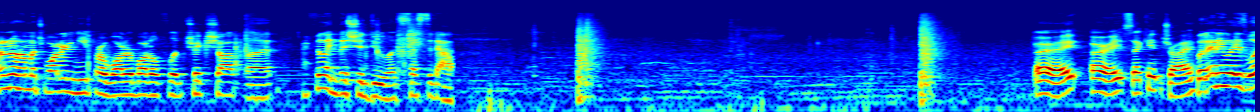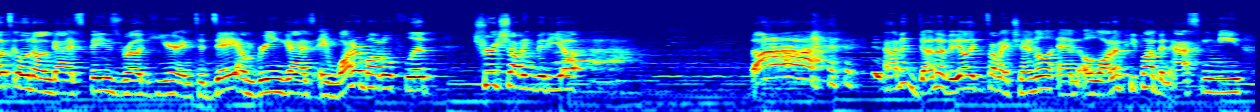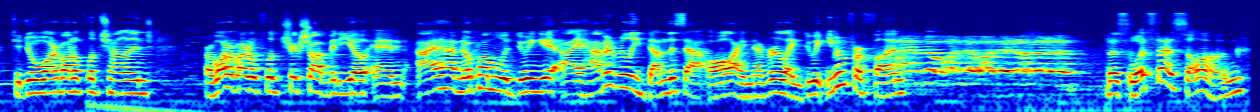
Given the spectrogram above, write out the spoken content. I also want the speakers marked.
Speaker 1: I don't know how much water you need for a water bottle flip trick shot, but I feel like this should do. Let's test it out. Alright, alright, second try. But anyways, what's going on guys? FaZe Rug here, and today I'm bringing you guys a water bottle flip trick shotting video. Ah! I haven't done a video like this on my channel, and a lot of people have been asking me to do a water bottle flip challenge or water bottle flip trick shot video, and I have no problem with doing it. I haven't really done this at all. I never like do it, even for fun. What's that song?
